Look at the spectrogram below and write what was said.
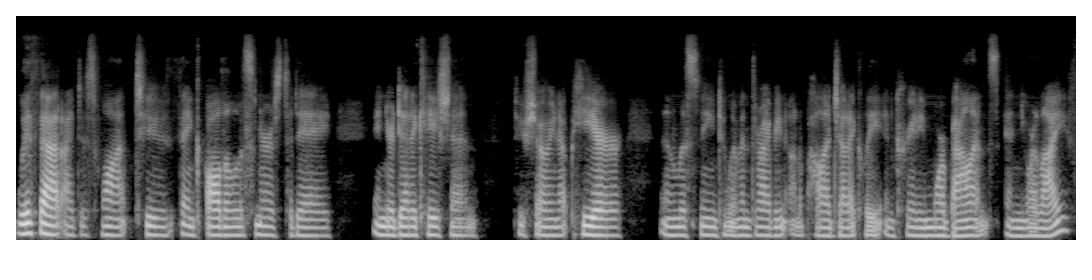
with that, I just want to thank all the listeners today and your dedication to showing up here and listening to Women Thriving Unapologetically and creating more balance in your life.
